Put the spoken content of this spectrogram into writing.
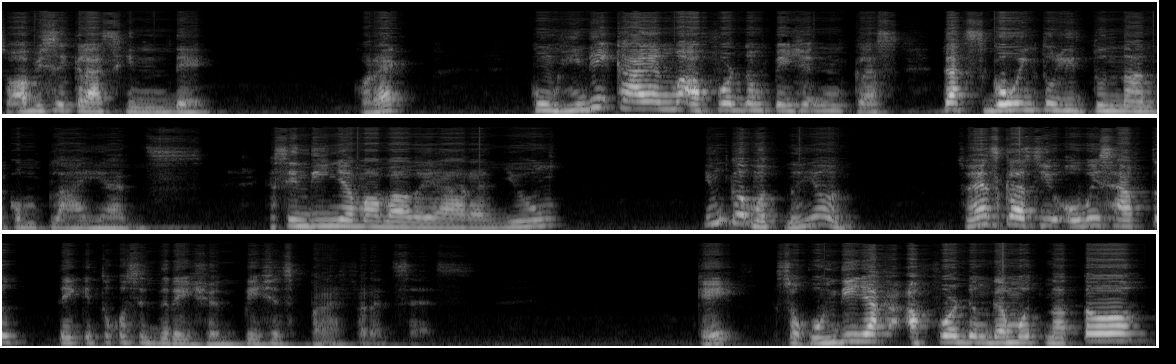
So, obviously, class, hindi. Correct? kung hindi kayang ma-afford ng patient in class, that's going to lead to non-compliance. Kasi hindi niya mababayaran yung, yung gamot na yun. So hence class, you always have to take into consideration patient's preferences. Okay? So kung hindi niya ka-afford ng gamot na to,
